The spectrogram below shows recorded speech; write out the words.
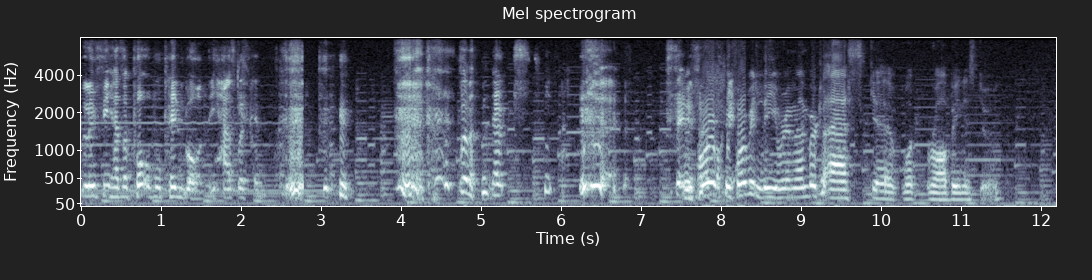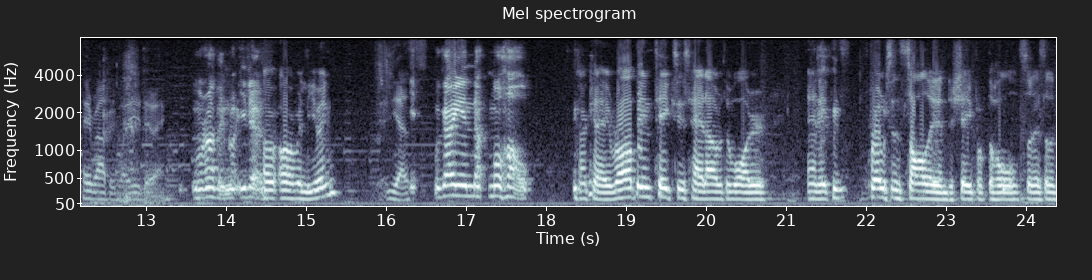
Luffy has a portable pinboard that he has with him. For the notes. Before before we leave, remember to ask uh, what Robin is doing. Hey, Robin, what are you doing? Robin, what are you doing? Are, are we leaving? Yes. We're going in the more hole. Okay, Robin takes his head out of the water, and it's frozen solid in the shape of the hole. So there's a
